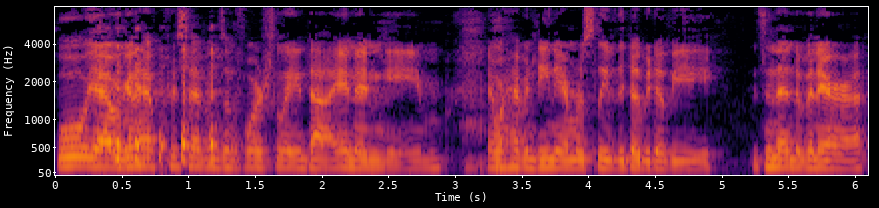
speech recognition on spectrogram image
well, yeah, we're gonna have Chris Evans unfortunately die in Endgame, and we're having Dean Ambrose leave the WWE. It's an end of an era.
